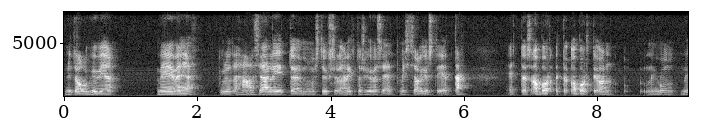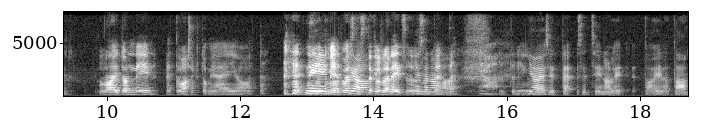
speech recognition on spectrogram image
nyt on ollut hyviä meemejä kyllä tähän asiaan liittyen. Mun mielestä yksi oli tosi hyvä se, että missä oli just, että, että jos abort, että abortti on niin kuin, nyt laiton, niin että vasektomia ei ole. Että, että, niin, Niin, miehet voisivat sterilisoida itsensä sitten. Että, Joo. että niin, Joo, ja sitten sit siinä oli toi tota,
